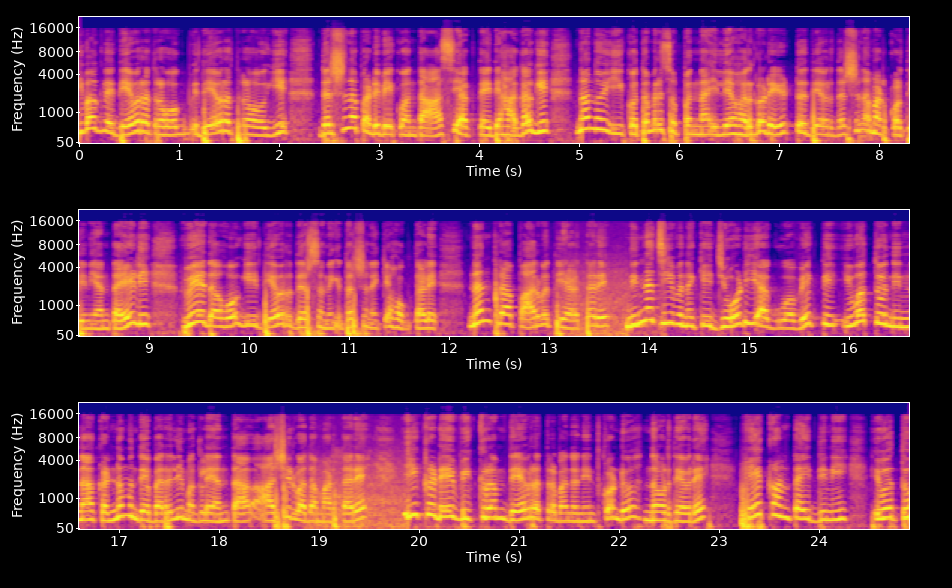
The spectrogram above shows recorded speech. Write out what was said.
ಇವಾಗಲೇ ದೇವರ ಹತ್ರ ಹೋಗಿ, ದೇವರ ಹತ್ರ ಹೋಗಿ ದರ್ಶನ ಪಡಿಬೇಕು ಅಂತ ಆಸೆ ಆಗ್ತಾ ಇದೆ. ಹಾಗಾಗಿ ನಾನು ಈ ಕೊತ್ತಂಬರಿ ಸೊಪ್ಪನ್ನು ಇಲ್ಲೇ ಹೊರಗಡೆ ಇಟ್ಟು ದೇವರ ದರ್ಶನ ಮಾಡ್ಕೊಳ್ತೀನಿ ಅಂತ ಹೇಳಿ ವೇದ ಹೋಗಿ ದೇವರ ದರ್ಶನ ದರ್ಶನಕ್ಕೆ ಹೋಗ್ತಾಳೆ. ನಂತರ ಪಾರ್ವತಿ ಹೇಳ್ತಾರೆ, ನಿನ್ನ ಜೀವನಕ್ಕೆ ಜೋಡಿಯಾಗುವ ವ್ಯಕ್ತಿ ಇವತ್ತು ನಿನ್ನ ಕಣ್ಣು ಮುಂದೆ ಬರಲಿ. ಮಗಳೇ ಅಂತ ಆಶೀರ್ವಾದ ಮಾಡ್ತಾರೆ. ಈ ಕಡೆ ವಿಕ್ರಮ್ ದೇವ್ರ ಹತ್ರ ಬಂದು ನಿಂತ್ಕೊಂಡು ನೋಡ್ದೇವ್ರೆ ಹೇಗೆ ಕಾಣ್ತಾ ಇದ್ದೀನಿ? ಇವತ್ತು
